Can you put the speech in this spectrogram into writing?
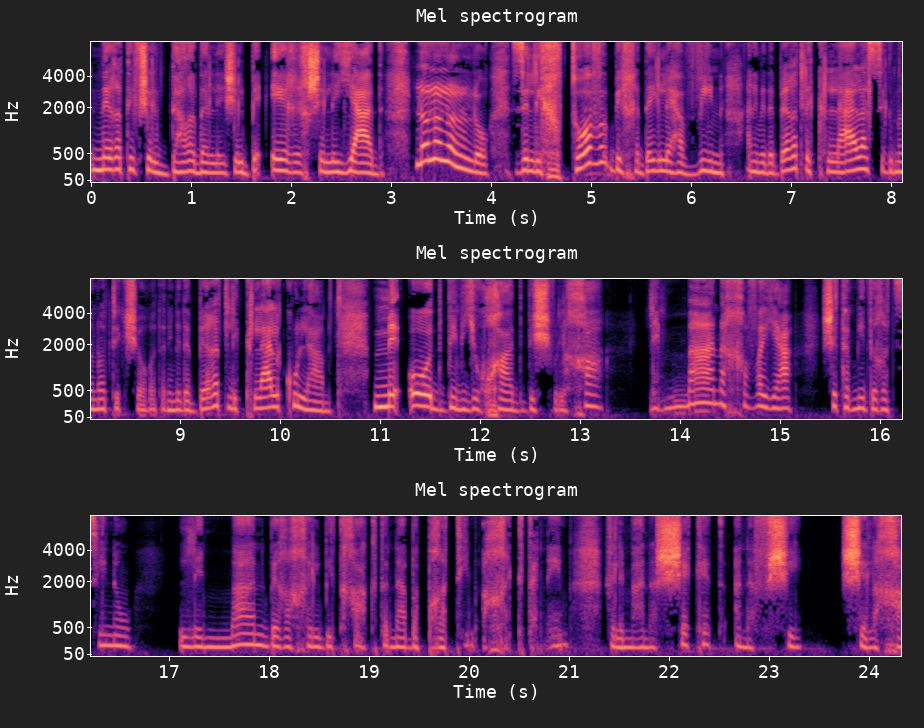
לנרטיב של דרדלה, של בערך, של ליד. לא, לא, לא, לא, לא. זה לכתוב בכדי להבין. אני מדברת לכלל הסגנונות תקשורת, אני מדברת לכלל כולם. מאוד במיוחד בשבילך. למען החוויה שתמיד רצינו, למען ברחל בתך הקטנה בפרטים הכי קטנים, ולמען השקט הנפשי שלך.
